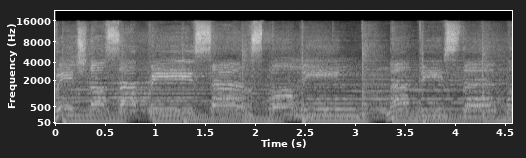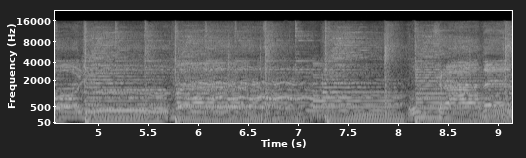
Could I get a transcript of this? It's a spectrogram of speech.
večno zapisan spomin na tiste poljube. Ukraden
